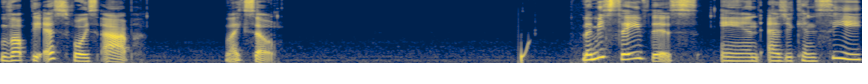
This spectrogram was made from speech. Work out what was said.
move up the S-Voice app, like so. Let me save this and as you can see,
